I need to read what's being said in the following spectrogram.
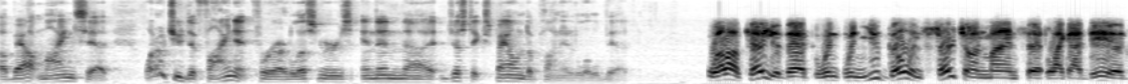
about mindset. Why don't you define it for our listeners and then uh, just expound upon it a little bit? Well, I'll tell you that when when you go and search on mindset, like I did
